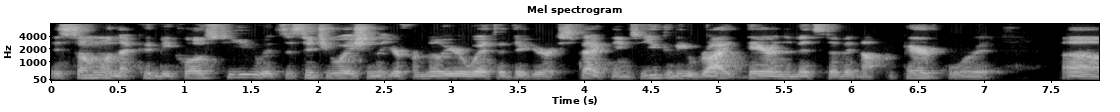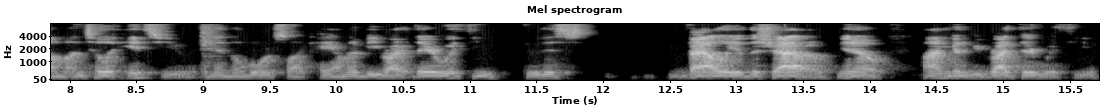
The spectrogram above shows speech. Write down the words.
is someone that could be close to you. It's a situation that you're familiar with or that you're expecting. So you could be right there in the midst of it, not prepared for it, um, until it hits you. And then the Lord's like, Hey, I'm going to be right there with you through this valley of the shadow. You know, I'm going to be right there with you.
